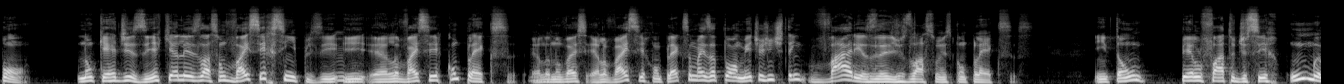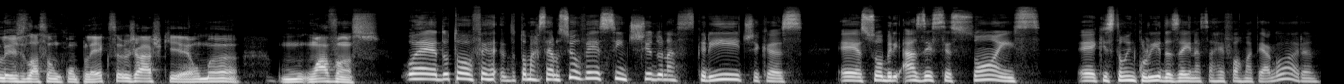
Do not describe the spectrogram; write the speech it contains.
Bom, não quer dizer que a legislação vai ser simples e, uhum. e, ela vai ser complexa. Uhum. Ela não vai, ela vai ser complexa, mas atualmente a gente tem várias legislações complexas. Então, pelo fato de ser uma legislação complexa, eu já acho que é uma, um, um avanço. Ué, doutor, doutor Marcelo, o senhor vê sentido nas críticas é, sobre as exceções é, que estão incluídas aí nessa reforma até agora?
